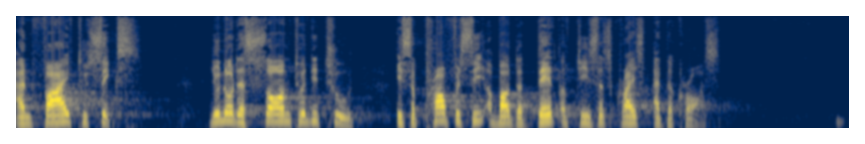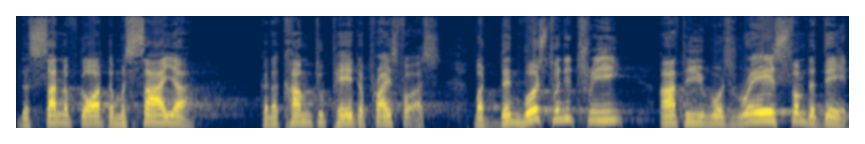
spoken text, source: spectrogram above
and 5 to 6. You know that Psalm 22 is a prophecy about the death of Jesus Christ at the cross. The Son of God, the Messiah, gonna come to pay the price for us. But then, verse 23 after he was raised from the dead,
